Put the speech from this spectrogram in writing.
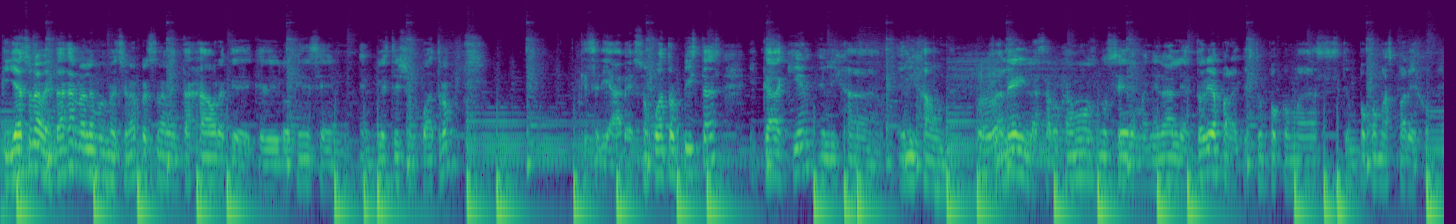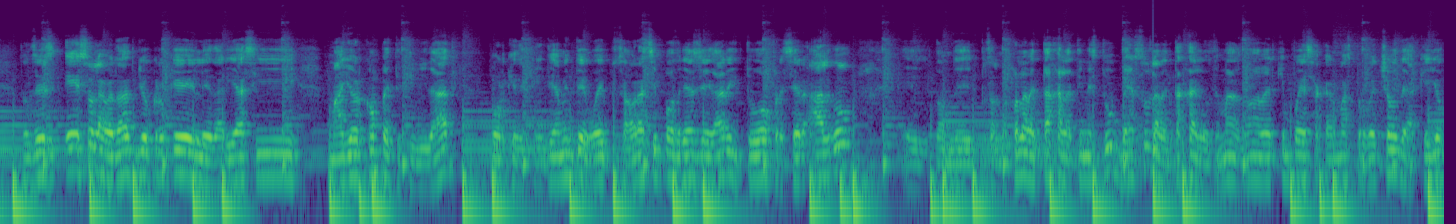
que ya es una ventaja, no le hemos mencionado, pero es una ventaja ahora que, que lo tienes en, en PlayStation 4. Que sería, a ver, son cuatro pistas y cada quien elija, elija una. ¿Sale? Y las arrojamos, no sé, de manera aleatoria para que esté un poco más, esté un poco más parejo. Entonces, eso la verdad yo creo que le daría así mayor competitividad. Porque definitivamente, güey, pues ahora sí podrías llegar y tú ofrecer algo eh, donde pues a lo mejor la ventaja la tienes tú versus la ventaja de los demás, ¿no? A ver quién puede sacar más provecho de aquello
